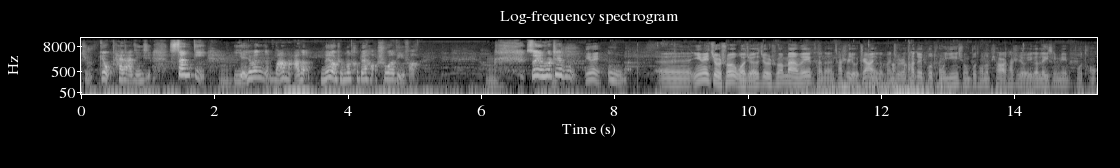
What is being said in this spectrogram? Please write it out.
就是给我太大惊喜。三 D 也就麻麻的，没有什么特别好说的地方。嗯，所以说这部因为嗯呃，因为就是说，我觉得就是说，漫威可能它是有这样一个观，就是它对不同英雄、不同的片儿，它是有一个类型面不同。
